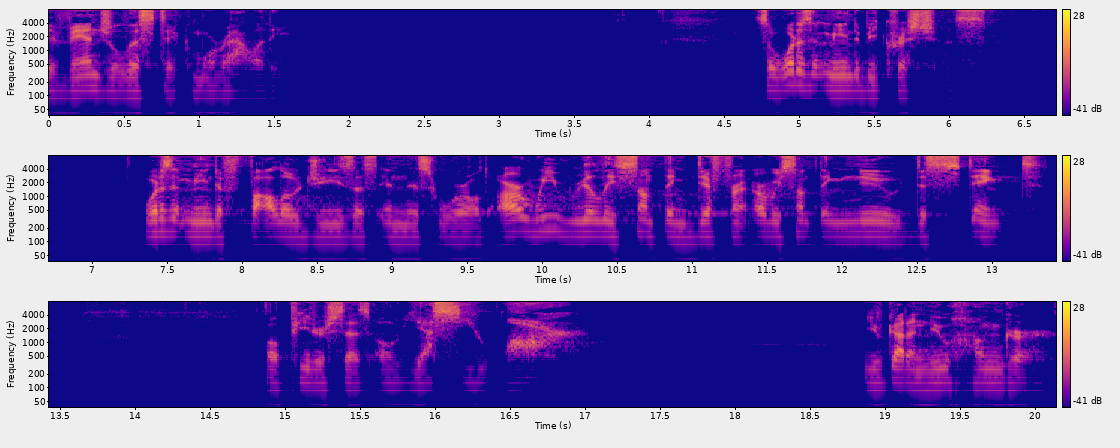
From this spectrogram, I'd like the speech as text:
Evangelistic morality. So, what does it mean to be Christians? What does it mean to follow Jesus in this world? Are we really something different? Are we something new, distinct? Well, Peter says, Oh, yes, you are. You've got a new hunger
